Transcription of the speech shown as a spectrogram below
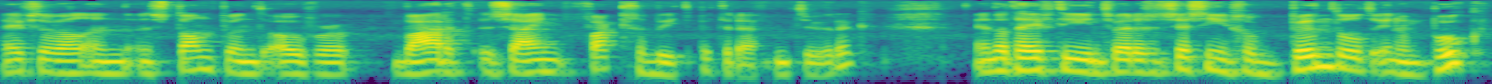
heeft er wel een, een standpunt over waar het zijn vakgebied betreft natuurlijk. En dat heeft hij in 2016 gebundeld in een boek.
